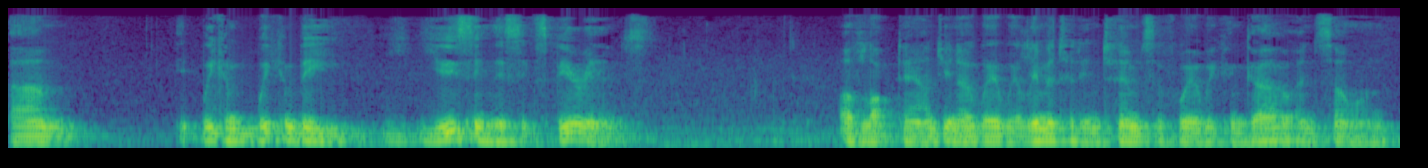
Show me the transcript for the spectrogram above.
um, we can we can be using this experience of lockdown, you know, where we're limited in terms of where we can go and so on,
